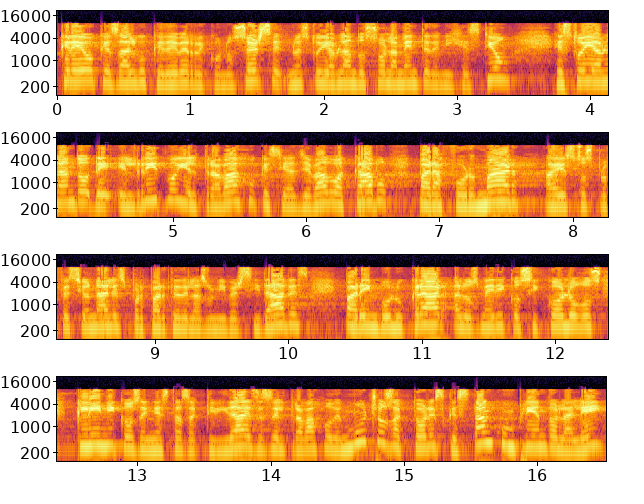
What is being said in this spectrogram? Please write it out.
creo que es algo que debe reconocerse. No estoy hablando solamente de mi gestión, estoy hablando del ritmo y el trabajo que se ha llevado a cabo para formar a estos profesionales por parte de las universidades, para involucrar a los médicos psicólogos clínicos en estas actividades. Es el trabajo de muchos actores que están cumpliendo la ley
